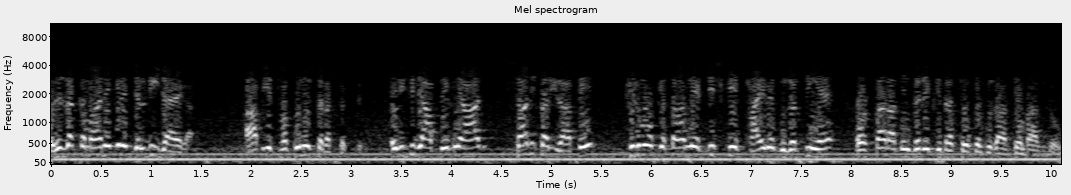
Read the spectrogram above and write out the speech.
رزق کمانے کے لیے جلدی جائے گا۔ آپ یہ توقع نہیں سے رکھ سکتے۔ اور اسی لیے آپ دیکھ لیں آج ساری ساری راتیں فلموں کے سامنے ڈش کے چھائے میں گزرتی ہیں اور سارا دن گرے کی طرف سو کر گزارتے ہیں بعض لوگ۔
